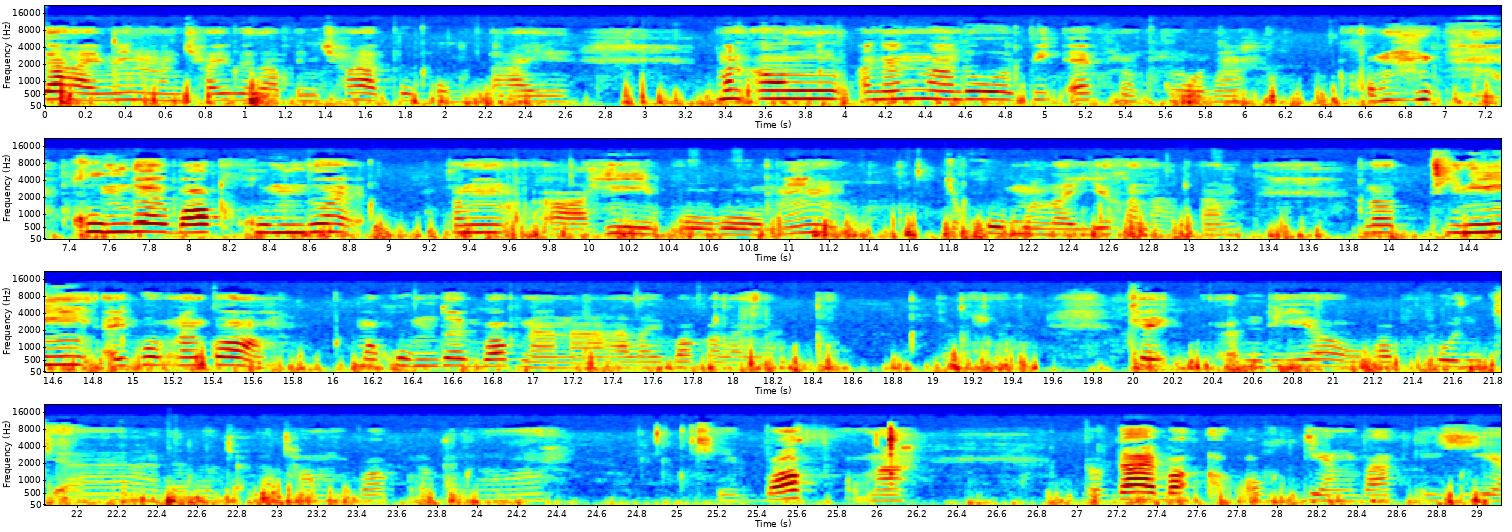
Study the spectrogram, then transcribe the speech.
ได้แม่งมันใช้เวลาเป็นชาติพวกผมตายมันเอาอันนั้นมาด้วยปิกแอคโหดๆนะผมคุมด้วยบล็อกคุมด้วย ทั้งอ่าหีบโอ้โหแม่งจะคุมอะไรเยอะขนาดนั้น แล้วทีนี้ไอ้พวกนั้นก็ มาคุมด้วยบล็อกหนาๆอะไรบล็อกอะไรอะเค้กอันเดียวขอบคุณจ้าเดี๋ยวเราจะทำบล็อกแล้วกันเนาะโอเคบล็อกออกมาเราได้บล็อกเอาเตียงบล็อกไอ้เหี้ย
